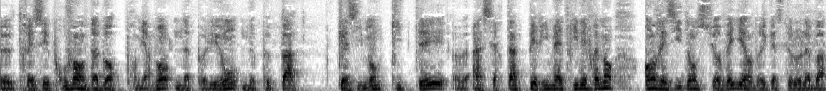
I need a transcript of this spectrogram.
euh, très éprouvant. D'abord, premièrement, Napoléon ne peut pas quasiment quitter euh, un certain périmètre. Il est vraiment en résidence surveillée, André Castelot, là-bas.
